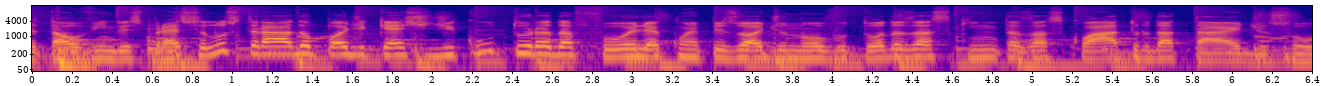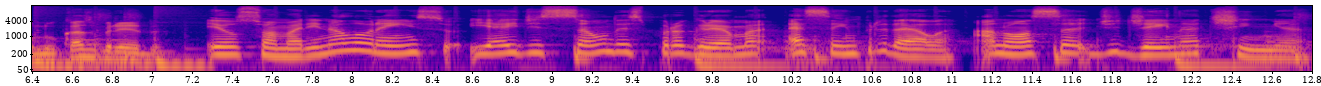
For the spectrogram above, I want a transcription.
Você está ouvindo o Expresso Ilustrado, o podcast de cultura da Folha, com episódio novo todas as quintas às quatro da tarde. Eu sou o Lucas Breda. Eu sou a Marina Lourenço e a edição desse programa é sempre dela, a nossa DJ Natinha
